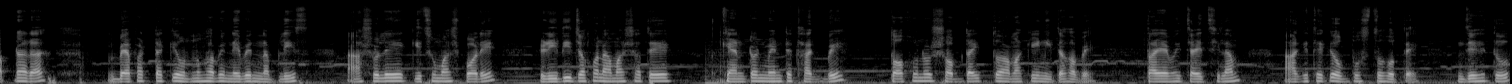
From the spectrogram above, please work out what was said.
আপনারা ব্যাপারটাকে অন্যভাবে নেবেন না, প্লিজ। আসলে কিছু মাস পরে রিদি যখন আমার সাথে ক্যান্টনমেন্টে থাকবে, তখন ওর সব দায়িত্ব আমাকেই নিতে হবে। তাই আমি চাইছিলাম আগে থেকে অভ্যস্ত হতে। যেহেতু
